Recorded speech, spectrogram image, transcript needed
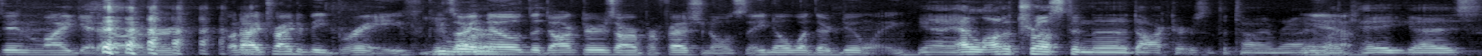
Didn't like it, however, but I tried to be brave because I know the doctors are professionals. They know what they're doing. Yeah, I had a lot of trust in the doctors at the time, right? Yeah. Like, hey, you guys.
